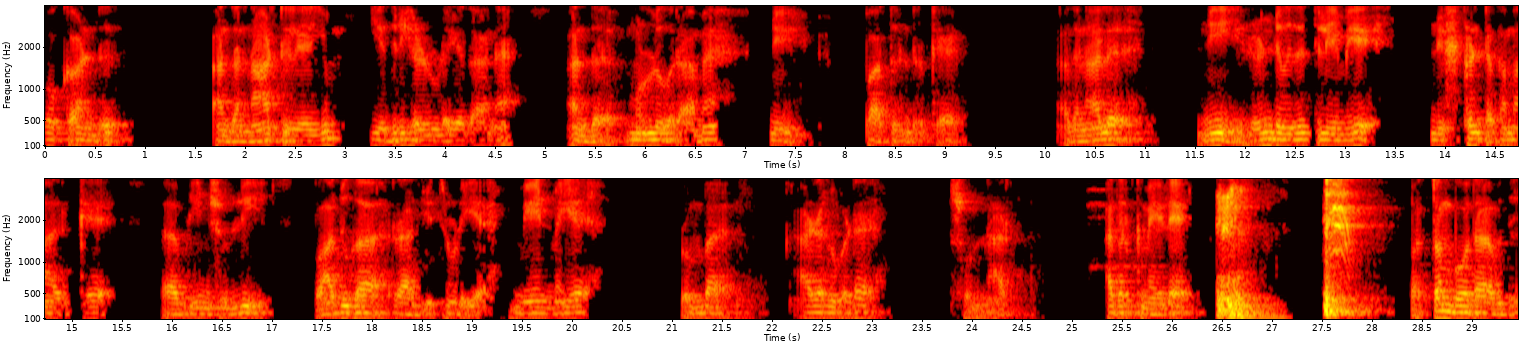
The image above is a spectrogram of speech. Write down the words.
உக்காண்டு அந்த நாட்டிலேயும் எதிரிகளுடையதான அந்த முள்ளு வராமல் நீ பார்த்துக்கிட்டு இருக்க அதனால் நீ ரெண்டு விதத்துலேயுமே நிஷ்கண்டகமாக இருக்க அப்படின்னு சொல்லி பாதுகா ராஜ்யத்தினுடைய மேன்மையை ரொம்ப அழகுபட சொன்னார். அதற்கு மேலே பத்தொம்போதாவது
